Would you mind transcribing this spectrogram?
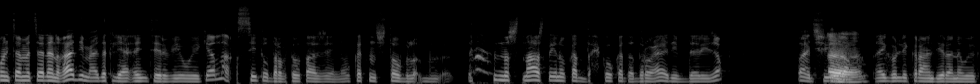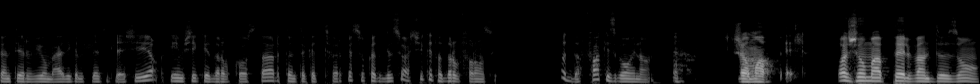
كنت مثلا غادي مع داك اللي interviewك يلاه قصيتو ضربتو طاجين وكتنشطو بل... ناشطين وكتضحكوا وكتهضروا عادي بالدارجه واحد شوية آه. يقول لك راه ندير أنا وياك انترفيو مع ديك الثلاثة العشية كيمشي كيضرب كوستار حتى أنت كتفركس وكتجلسوا واحد الشيء كتهضر بالفرنسي وات ذا فاك از جوين اون جو مابيل جو مابيل 22 زون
